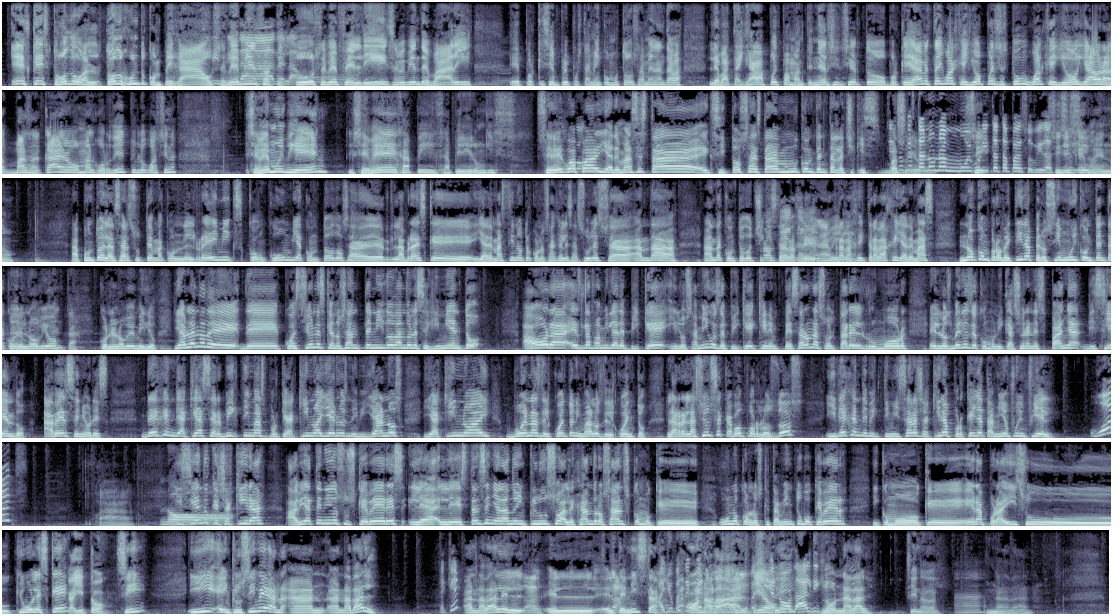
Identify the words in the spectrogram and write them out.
es que es todo, al- todo junto con pegado. Se ve bien su actitud, se ve feliz, se ve bien de body. Eh, porque siempre, pues también como todos también andaba, le batallaba pues para mantenerse en cierto, porque ya está igual que yo, pues estuvo igual que yo, y ahora más luego más gordito, y luego así. ¿no? Se ve muy bien y se ve happy, happy dirunguis. Se ve guapa y además está exitosa, está muy contenta la chiquis. Siento Vas- que está en una muy Sí. bonita etapa de su vida. Sí, Sí, qué yo. bueno. A punto de lanzar su tema con el remix, con cumbia, con todo. O sea, la verdad es que. Y además tiene otro con Los Ángeles Azules. O sea, anda, anda con todo, chiquis. Bien. trabaja y trabaja. Y además, no comprometida, pero sí muy contenta con Pero el novio. contenta. con el novio Emilio. Y hablando de, de cuestiones que nos han tenido dándole seguimiento, ahora es la familia de Piqué y los amigos de Piqué quien empezaron a soltar el rumor en los medios de comunicación en España diciendo, a ver señores, dejen de aquí a ser víctimas porque aquí no hay héroes ni villanos y aquí no hay buenas del cuento ni malos del cuento. La relación se acabó por los dos y dejen de victimizar a Shakira porque ella también fue infiel. ¿What? Ah. No. Diciendo que Shakira había tenido sus que veres, le, le están señalando incluso a Alejandro Sanz como que uno con los que también tuvo que ver y como que era por ahí su... ¿Qué hubo les qué? Gallito. Sí. Y e inclusive a, a- a Nadal. ¿De quién? A Nadal, el, Nadal. el, el tenista. Ah, yo pensé Oh, que Nadal, Yo pensé tío. que Nodal, dije. No, Nadal. Sí, Nadal. Ah. Nada.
